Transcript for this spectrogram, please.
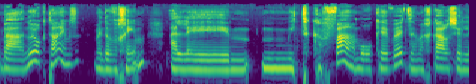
בניו יורק טיימס מדווחים על uh, מתקפה מורכבת, זה מחקר של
